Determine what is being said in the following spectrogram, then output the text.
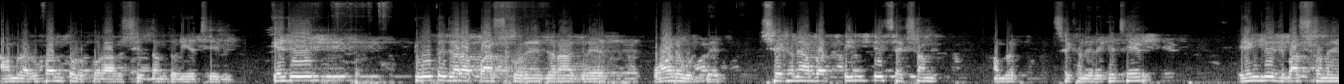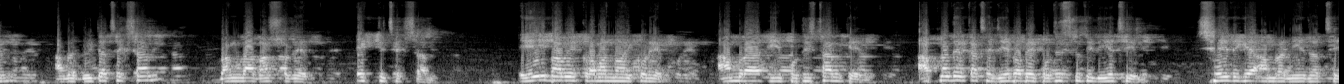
আমরা রূপান্তর করার সিদ্ধান্ত নিয়েছি। কেজি টুতে যারা পাস করে, যারা গ্রেড ওয়ানে উঠবে, সেখানে আমরা তিনটি সেকশন আমরা সেখানে রেখেছি। ইংলিশ ভার্সনের আমরা দুইটা সেকশন, বাংলা ভার্সনের একটি সেকশন। এইভাবে ক্রমান্বয় করে আমরা এই প্রতিষ্ঠানকে আপনাদের কাছে যেভাবে প্রতিশ্রুতি দিয়েছি সেই দিকে আমরা নিয়ে যাচ্ছি।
